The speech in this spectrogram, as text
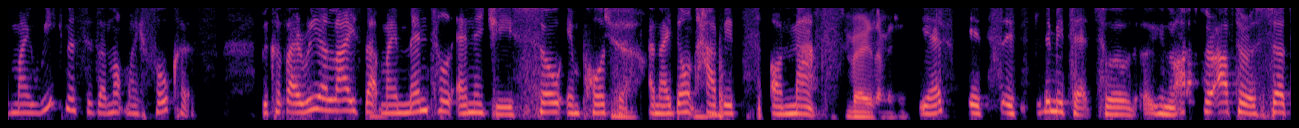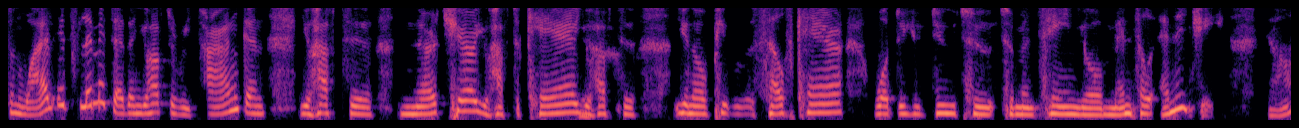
my weaknesses are not my focus because I realize that my mental energy is so important yeah. and I don't mm-hmm. have it on mass. Very limited. Yes, it's it's limited to you know after after a certain while it's limited and you have to retank and you have to nurture, you have to care, yeah. you have to you know people self-care. What do you do to to maintain your mental energy? Yeah,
